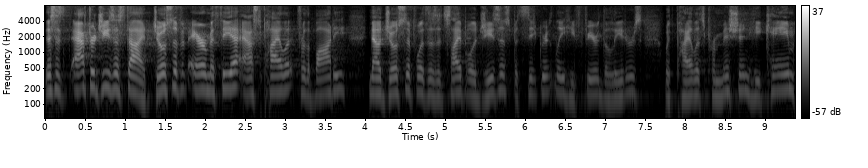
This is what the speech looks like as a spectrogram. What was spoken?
This is after Jesus died. Joseph of Arimathea asked Pilate for the body. Now, Joseph was a disciple of Jesus, but secretly he feared the leaders. With Pilate's permission, he came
